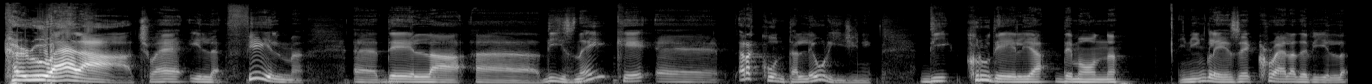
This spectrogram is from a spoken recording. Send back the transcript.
Cruella, cioè il film eh, della uh, Disney che eh, racconta le origini di Crudelia Demon in inglese Cruella de Vil.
